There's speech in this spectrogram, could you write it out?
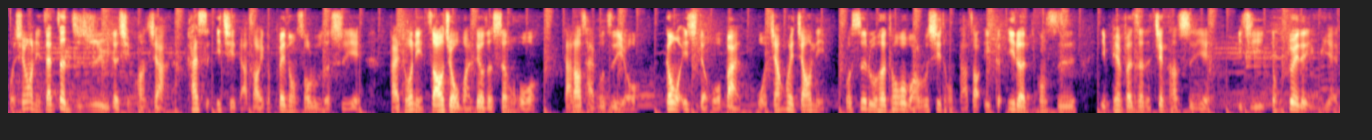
我希望你在正职之余的情况下，开始一起打造一个被动收入的事业，摆脱你朝九晚六的生活，达到财富自由。跟我一起的伙伴，我将会教你。我是如何透过网络系统打造一个艺人公司、影片分身的健康事业，以及用对的语言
